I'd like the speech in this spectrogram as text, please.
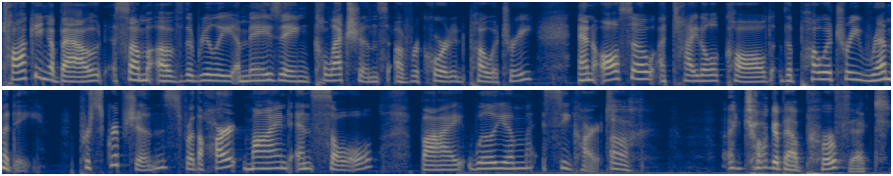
talking about some of the really amazing collections of recorded poetry and also a title called The Poetry Remedy. Prescriptions for the Heart, Mind, and Soul by William Sieghart. I talk about perfect.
